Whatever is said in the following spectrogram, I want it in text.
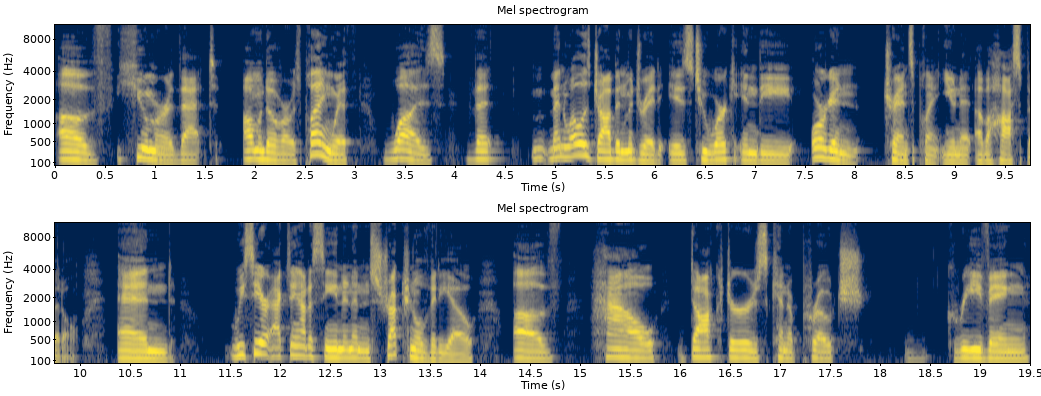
of humor that Almodovar was playing with was that Manuela's job in Madrid is to work in the organ transplant unit of a hospital. And we see her acting out a scene in an instructional video of how doctors can approach grieving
